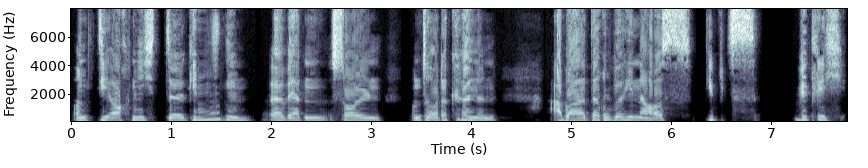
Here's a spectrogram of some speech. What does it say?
und die auch nicht äh, gemieden äh, werden sollen und oder können. Aber darüber hinaus gibt's wirklich,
